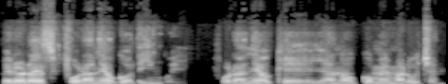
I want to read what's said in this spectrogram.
pero ahora es foráneo godín, güey, foráneo que ya no come maruchan,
